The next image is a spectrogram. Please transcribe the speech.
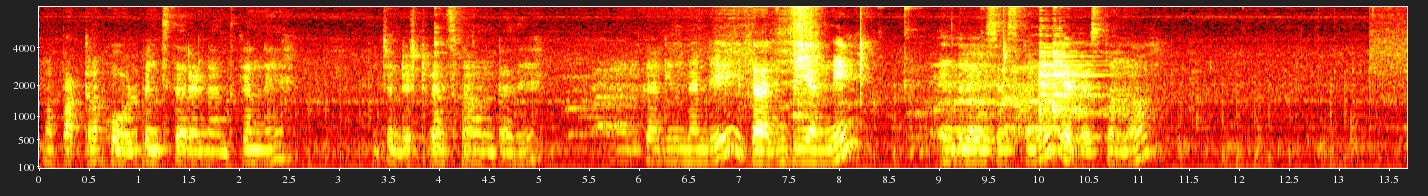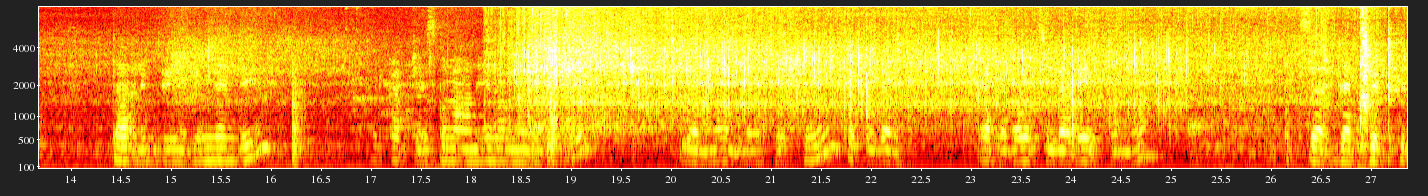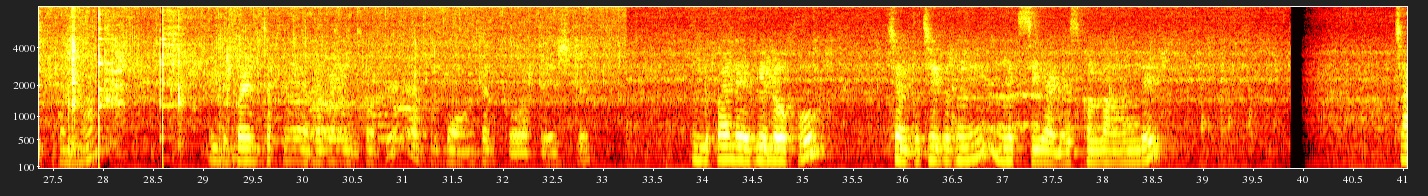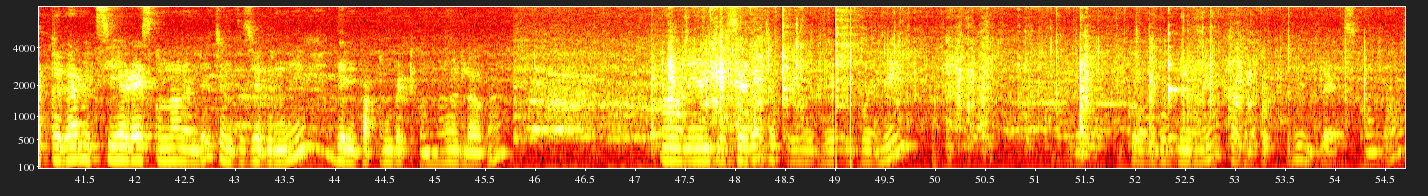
మా పక్కన కోళ్ళు పెంచుతారండి అందుకని కొంచెం డిస్టర్బెన్స్గా ఉంటుంది. ఆయిల్ కాగిందండి. ఈ తాలింపు అన్నీ ఇందులో వేసేసుకొని వేపేసుకుందాం. తాలింపు వేగిందండి. కట్ చేసుకున్న ఆనియన్ ఉన్నది ఇవన్నీ అందులో వేసేసుకొని చక్కగా ఎర్రగా వచ్చేలాగా వేసుకున్నాం ఒకసారి గట్టి పెట్టి తిప్పుకుందాం. ఉల్లిపాయలు చక్కగా ఎర్రగా వెళ్ళిపోతే అప్పుడు బాగుంటుంది కూర టేస్ట్. ఉల్లిపాయలు వేగేలోపు చింత చిగురిని మిక్సీ ఆడేసుకుందామండి చక్కగా మిక్సీ ఆడేసుకున్నానండి చింత చిగురిని దీన్ని పక్కన పెట్టుకుందాం ఇలాగా. నేను చూసారా చక్కగా వేగిపోయినాయి గుడ్లని పగల కొట్టుకుని ఇంట్లో వేసుకుందాం.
